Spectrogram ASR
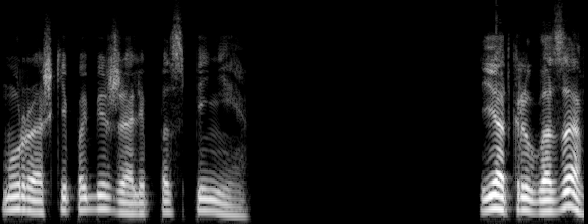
Мурашки побежали по спине. Я открыл глаза.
